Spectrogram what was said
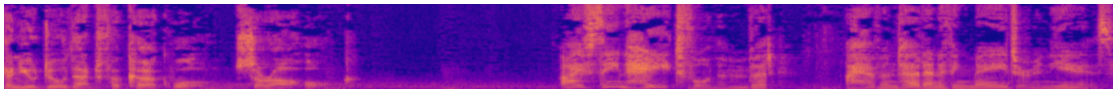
Can you do that for Kirkwall, Serah Hawke? I've seen hate for them, but I haven't heard anything major in years.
